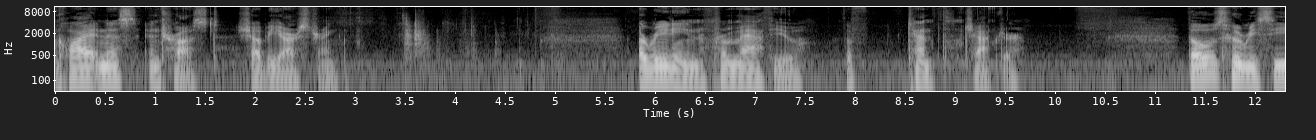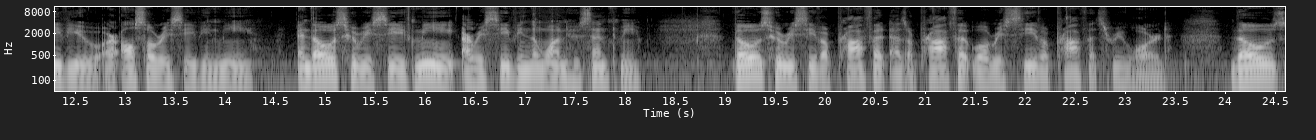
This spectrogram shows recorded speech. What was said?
quietness and trust shall be our strength. A reading from Matthew, the 10th chapter. Those who receive you are also receiving me, and those who receive me are receiving the one who sent me. Those who receive a prophet as a prophet will receive a prophet's reward. Those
